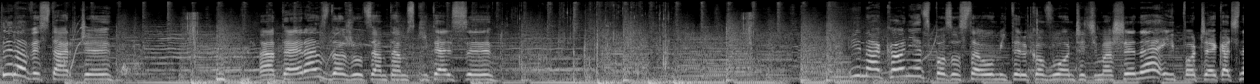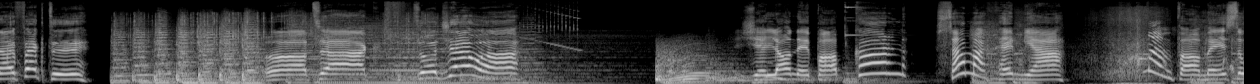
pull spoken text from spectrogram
Tyle wystarczy. A teraz dorzucam tam skitelsy. I na koniec pozostało mi tylko włączyć maszynę i poczekać na efekty. O tak, to działa! Zielony popcorn? Sama chemia. Mam pomysł.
